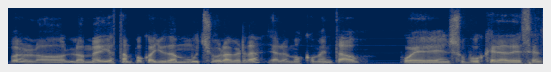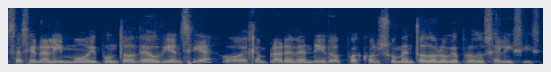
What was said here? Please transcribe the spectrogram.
Bueno, los medios tampoco ayudan mucho, la verdad, ya lo hemos comentado. Pues en su búsqueda de sensacionalismo y puntos de audiencia o ejemplares vendidos, pues consumen todo lo que produce el ISIS.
